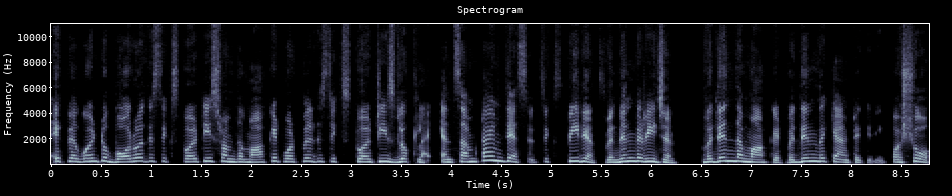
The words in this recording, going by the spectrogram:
if we're going to borrow this expertise from the market, what will this expertise look like? And sometimes, yes, it's experience within the region, within the market, within the category, for sure.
